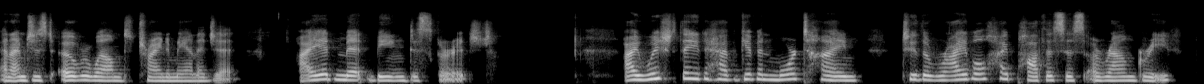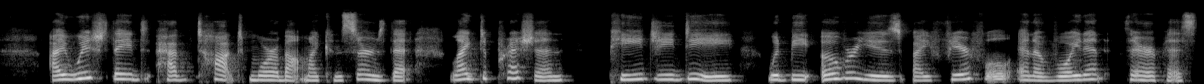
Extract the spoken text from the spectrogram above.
and I'm just overwhelmed trying to manage it. I admit being discouraged. I wish they'd have given more time to the rival hypothesis around grief I wish they'd have talked more about my concerns that, like depression, PGD would be overused by fearful and avoidant therapists,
